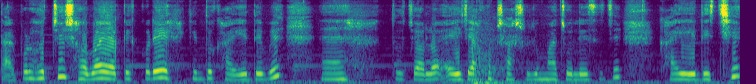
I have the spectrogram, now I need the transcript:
তারপর হচ্ছে সবাই এক এক করে কিন্তু খাইয়ে দেবে। তো চলো, এই যে এখন শাশুড়ি মা চলে এসেছে, খাইয়ে দিচ্ছে।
